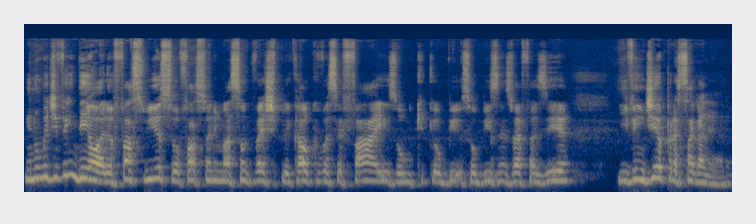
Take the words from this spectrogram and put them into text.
e numa de vender, olha, eu faço isso, eu faço animação que vai explicar o que você faz ou o que, que o seu business vai fazer e vendia para essa galera.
